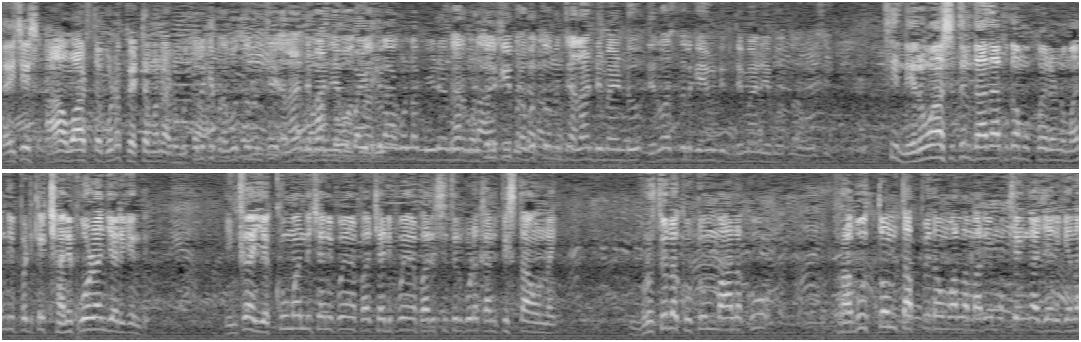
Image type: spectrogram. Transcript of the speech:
దయచేసి ఆ వార్త కూడా పెట్టమని అడుగుతాను ముద్దులకి ప్రభుత్వం నుంచి ఎలాంటి డిమాండ్ చేయబోతున్నారు? ముద్దులకి ప్రభుత్వం నుంచి ఎలాంటి డిమాండ్? నిర్వాసితులకు ఏమిటి డిమాండ్ చేయబోతున్నారు? నిర్వాసితులు దాదాపుగా ముప్పై రెండు మంది ఇప్పటికే చనిపోవడం జరిగింది. ఇంకా ఎక్కువ మంది చనిపోయిన చనిపోయిన పరిస్థితులు కూడా కనిపిస్తా ఉన్నాయి. మృతుల కుటుంబాలకు ప్రభుత్వం తప్పిదం వల్ల మరీ ముఖ్యంగా జరిగిన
